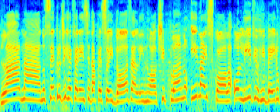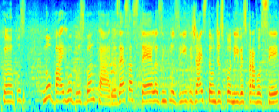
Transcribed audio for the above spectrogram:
lá na, no Centro de Referência da Pessoa Idosa, ali no Altiplano, e na Escola Olívio Ribeiro Campos, no bairro dos Bancários. Essas telas, inclusive, já estão disponíveis para você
